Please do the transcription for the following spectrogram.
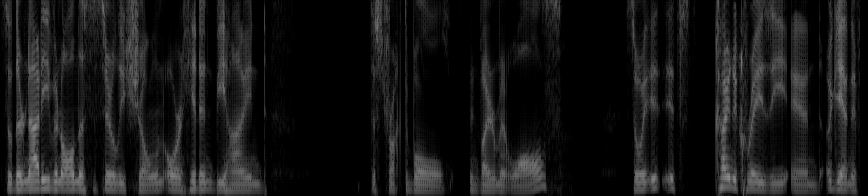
So they're not even all necessarily shown or hidden behind destructible environment walls. So it, it's kind of crazy. And again, if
